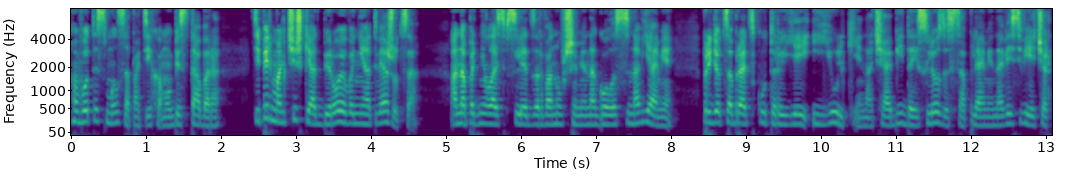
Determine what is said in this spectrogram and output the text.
Вот и смылся по-тихому, без табора. Теперь мальчишки от Бероева не отвяжутся. Она поднялась вслед за рванувшими на голос сыновьями. Придется брать скутеры ей и Юльке, иначе обида и слезы с соплями на весь вечер.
